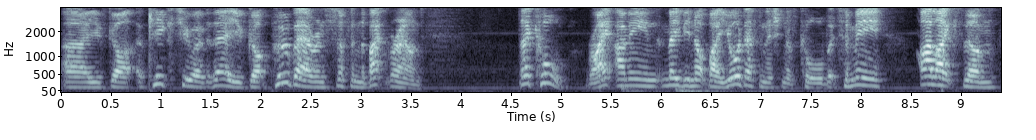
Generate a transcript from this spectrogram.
Uh, you've got a Pikachu over there. You've got Pooh Bear and stuff in the background. They're cool, right? I mean, maybe not by your definition of cool, but to me, I like them.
